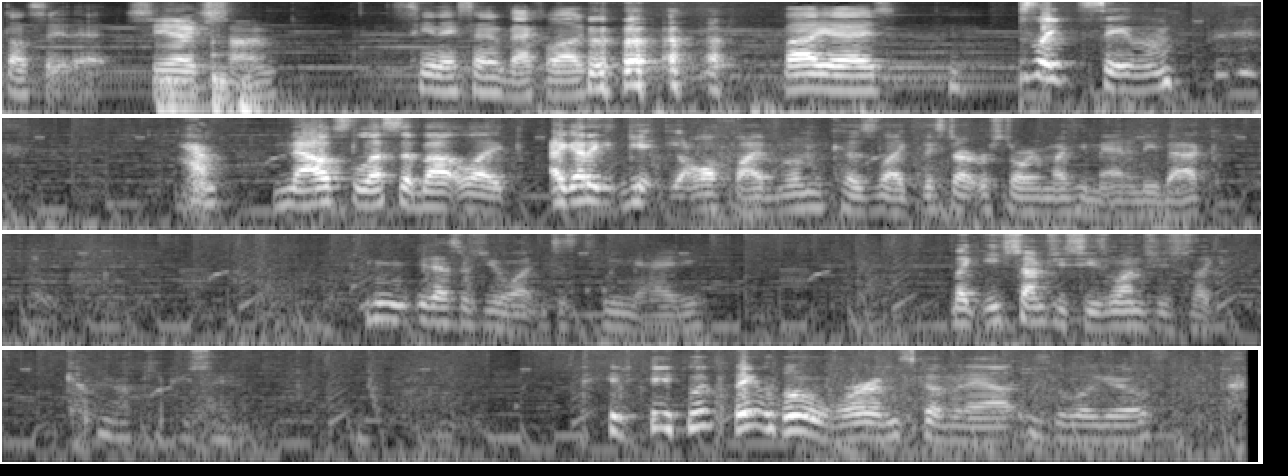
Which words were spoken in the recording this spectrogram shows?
don't say that. See you next time. See you next time, backlog. Bye, guys. Just like save them. now it's less about like I gotta get all five of them because like they start restoring my humanity back. That's what you want, just humanity. Like each time she sees one, she's just like, "Come here, I'll keep you safe." they look like little worms coming out. These little girls.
